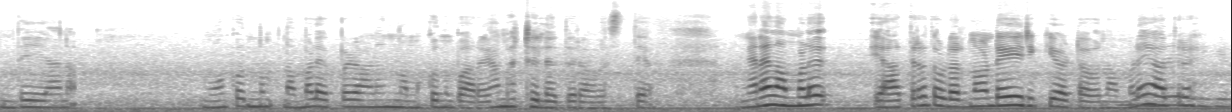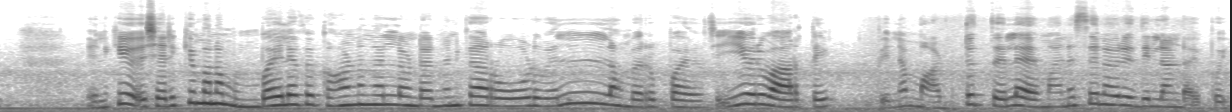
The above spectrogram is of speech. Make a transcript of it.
എന്ത് ചെയ്യാനാ? നമുക്കൊന്നും നമ്മളെപ്പോഴാണെന്ന് നമുക്കൊന്നും പറയാൻ പറ്റില്ലാത്തൊരവസ്ഥയാണ്. അങ്ങനെ നമ്മൾ യാത്ര തുടർന്നുകൊണ്ടേ ഇരിക്കുക കേട്ടോ നമ്മുടെ യാത്ര. എനിക്ക് ശരിക്കും പറഞ്ഞാൽ മുംബൈയിലൊക്കെ കാണുന്നെല്ലാം ഉണ്ടായിരുന്നു എനിക്ക് ആ റോഡും എല്ലാം വെറുപ്പായിരുന്നു ഈ ഒരു വാർത്തയും പിന്നെ മടുത്ത് അല്ലേ മനസ്സിനൊരു ഇതില്ലാണ്ടായിപ്പോയി.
